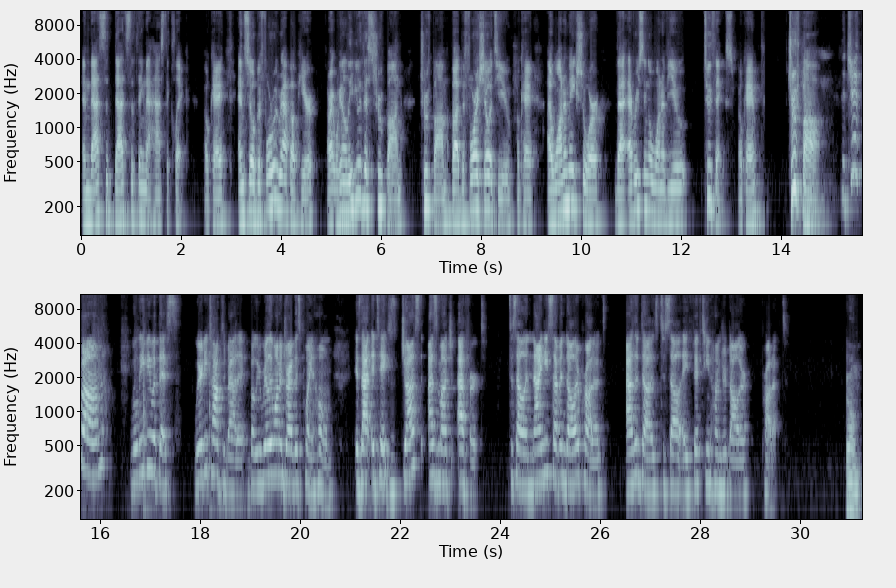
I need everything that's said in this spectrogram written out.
and that's the that's the thing that has to click okay and so before we wrap up here all right we're going to leave you with this truth bomb truth bomb. But before I show it to you, okay, I want to make sure that every single one of you, two things, okay? Truth bomb. The truth bomb, we'll leave you with this. We already talked about it, but we really want to drive this point home is that it takes just as much effort to sell a $97 product as it does to sell a $1,500 product. Boom.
